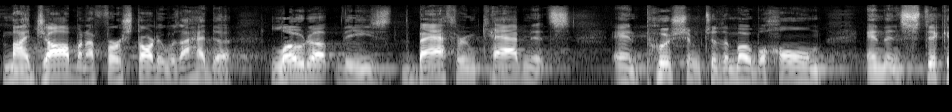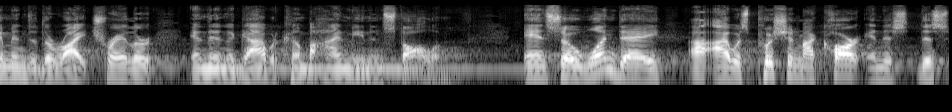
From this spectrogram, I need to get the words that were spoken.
my job when I first started was I had to load up these bathroom cabinets and push them to the mobile home and then stick them into the right trailer, and then the guy would come behind me and install them. And so one day uh, I was pushing my cart, and this, this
